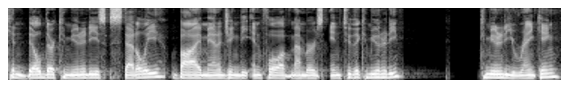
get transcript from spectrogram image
can build their communities steadily by managing the inflow of members into the community. Community ranking.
